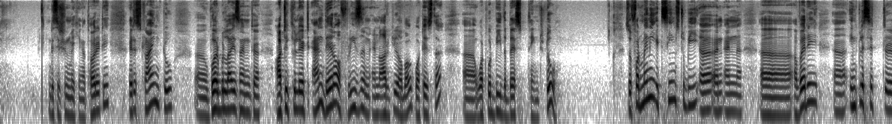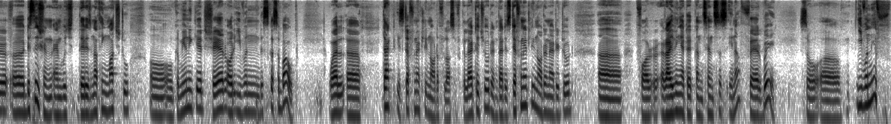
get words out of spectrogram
decision making authority, it is trying to uh, verbalize and uh, articulate and thereof reason and argue about what is the uh, what would be the best thing to do. So, for many it seems to be uh, an, an uh, a very uh, implicit decision and which there is nothing much to communicate, share or even discuss about. Well, that is definitely not a philosophical attitude and that is definitely not an attitude for arriving at a consensus in a fair way. So, even if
